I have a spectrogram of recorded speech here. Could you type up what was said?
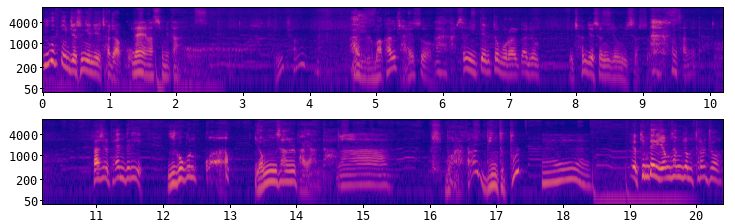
이 곡도 이제 승현이 찾았고. 네, 맞습니다. 참. 아, 이 음악하기 잘했어. 아, 감사합니다. 승 이때부터 뭐랄까 좀 천재성이 좀 있었어. 감사합니다. 사실 팬들이 이 곡은 꼭 영상을 봐야 한다. 아, 뭐라다가 민트풀? 음. 야, 김대리 영상 좀 틀어줘.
